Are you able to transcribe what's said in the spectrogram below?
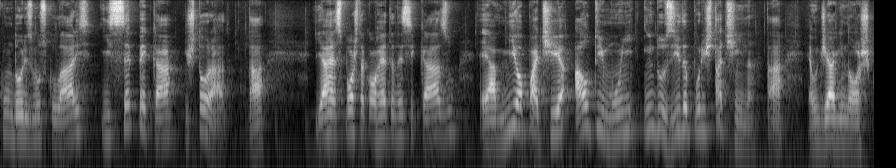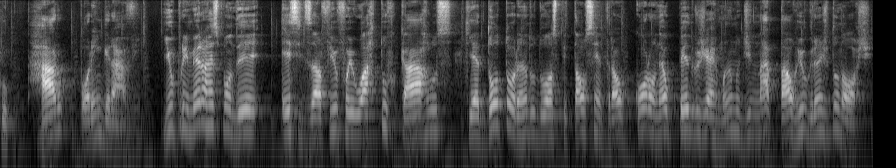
com dores musculares e CPK estourado, tá? E a resposta correta nesse caso é a miopatia autoimune induzida por estatina, tá? É um diagnóstico raro, porém grave. E o primeiro a responder esse desafio foi o Arthur Carlos, que é doutorando do Hospital Central Coronel Pedro Germano de Natal, Rio Grande do Norte.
